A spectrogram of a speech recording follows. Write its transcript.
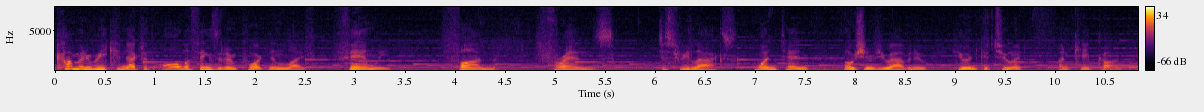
Come and reconnect with all the things that are important in life, family, fun, friends. Just relax. 110 Ocean View Avenue here in Cotuit on Cape Cod.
